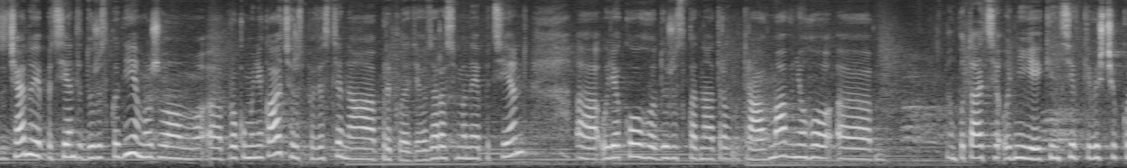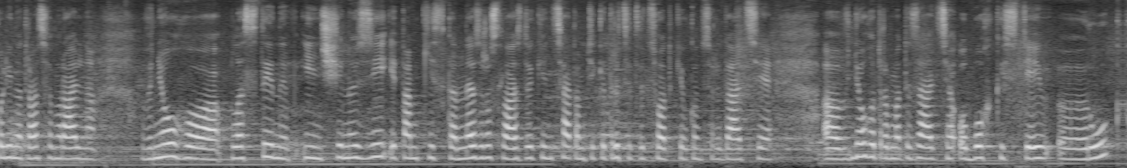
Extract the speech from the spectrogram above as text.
Звичайно, є пацієнти дуже складні. Я можу вам е, про комунікацію розповісти на прикладі. От зараз у мене є пацієнт, е, у якого дуже складна трав- травма. В нього е, ампутація однієї кінцівки вище коліна трансфеморальна. В нього пластини в іншій нозі, і там кістка не зрослась до кінця, там тільки 30% консолідації. В нього травматизація обох кистей рук.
